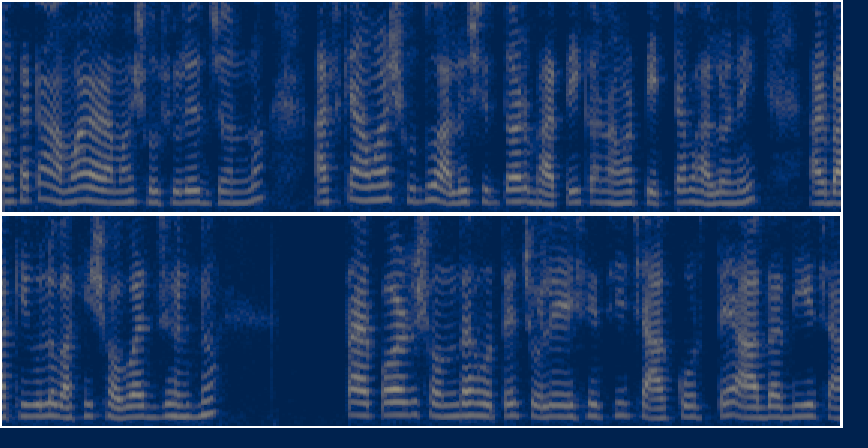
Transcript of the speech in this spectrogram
মাখাটা আমার আর আমার শ্বশুরের জন্য। আজকে আমার শুধু আলু সিদ্ধ আর ভাতেই, কারণ আমার পেটটা ভালো নেই। আর বাকিগুলো বাকি সবার জন্য। তারপর সন্ধ্যা হতে চলে এসেছি চা করতে। আদা দিয়ে চা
